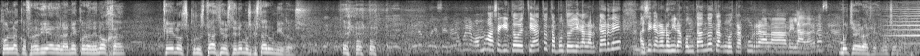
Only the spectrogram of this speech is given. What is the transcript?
con la cofradía de la Nécora de Noja, que los crustáceos tenemos que estar unidos. Bueno, vamos a seguir todo este acto, está a punto de llegar el alcalde, así que ahora nos irá contando cómo transcurra la velada. Gracias. Muchas gracias, muchas gracias.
